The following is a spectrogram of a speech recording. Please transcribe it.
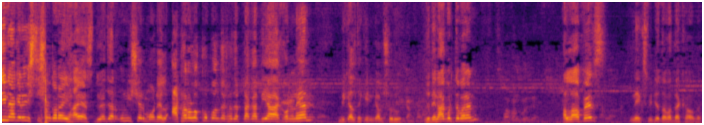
দিন আগে রেজিস্ট্রেশন করা এই হায়াস দুই হাজার উনিশের মডেল আঠারো লক্ষ পঞ্চাশ হাজার টাকা দিয়ে এখন নেন। বিকাল থেকে ইনকাম শুরু। যদি না করতে পারেন আল্লাহ হাফেজ। নেক্সট ভিডিওতে আবার দেখা হবে।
